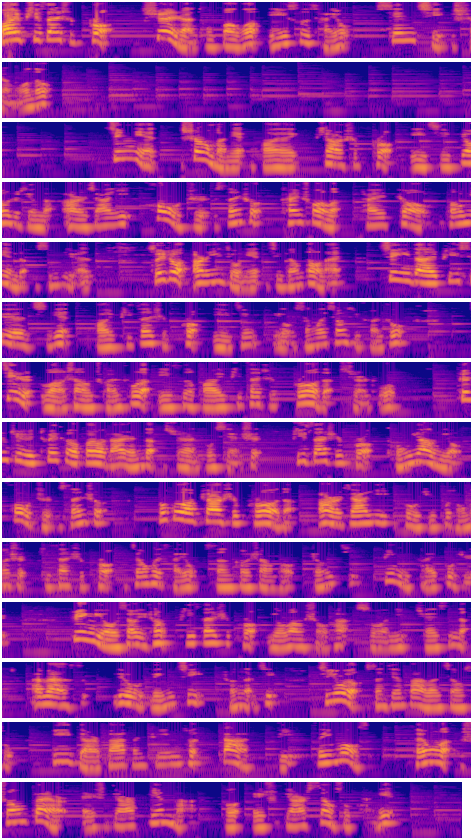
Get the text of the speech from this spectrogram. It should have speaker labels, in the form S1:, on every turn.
S1: 华为 P30 Pro 渲染图曝光，疑似采用氙气闪光灯。今年上半年，华为 P20 Pro 以其标志性的二加一后置三摄，开创了拍照方面的新纪元。随着2019年即将到来，新一代 P 系列旗舰华为 P30 Pro 已经有相关消息传出。近日，网上传出了疑似华为 P30 Pro 的渲染图。根据推特爆料达人的渲染图显示，P30 Pro 同样有后置三摄。不过，P20 Pro 的二加一布局不同的是，P30 Pro 将会采用三颗摄像头整体并排布局，并有消息称，P30 Pro 有望首发索尼全新的 MX607 传感器，其拥有三千八百万像素、一点八分之英寸大底 CMOS，采用了双拜尔 HDR 编码和 HDR 像素排列。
